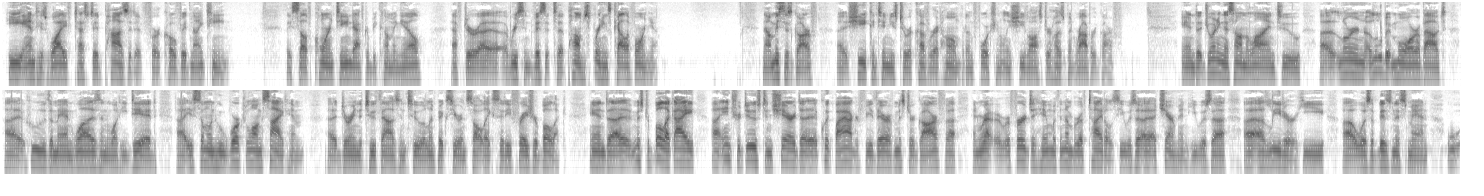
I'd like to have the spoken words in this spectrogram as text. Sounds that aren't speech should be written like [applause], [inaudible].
He and his wife tested positive for COVID-19. They self-quarantined after becoming ill after a, a recent visit to Palm Springs, California. Now, Mrs. Garff, uh, she continues to recover at home, but unfortunately, she lost her husband, Robert Garff. And uh, joining us on the line to uh, learn a little bit more about uh, who the man was and what he did uh, is someone who worked alongside him uh, during the 2002 Olympics here in Salt Lake City, Fraser Bullock. And Mr. Bullock, I uh, introduced and shared a, quick biography there of Mr. Garff uh, and re- referred to him with a number of titles. He was a, a chairman, he was a, a leader, he was a businessman.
